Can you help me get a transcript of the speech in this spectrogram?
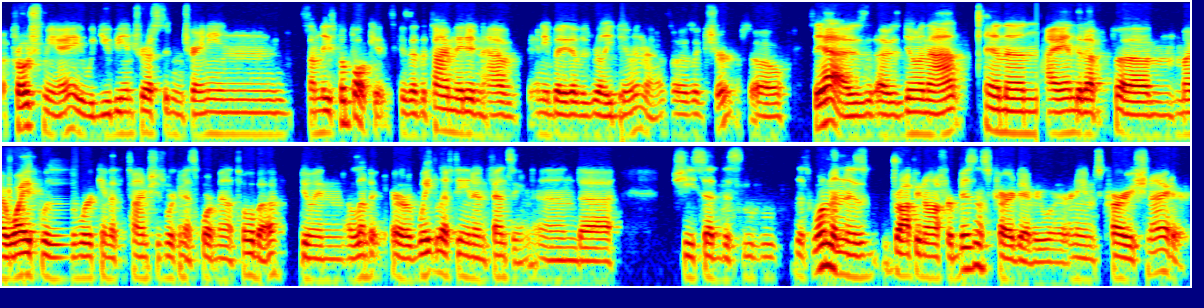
approached me. Hey, would you be interested in training some of these football kids? Because at the time they didn't have anybody that was really doing that. So I was like, sure. So so yeah, I was I was doing that, and then I ended up. Um, my wife was working at the time. She was working at Sport Manitoba, doing Olympic or weightlifting and fencing, and uh, she said this this woman is dropping off her business card everywhere. Her name's Kari Schneider,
